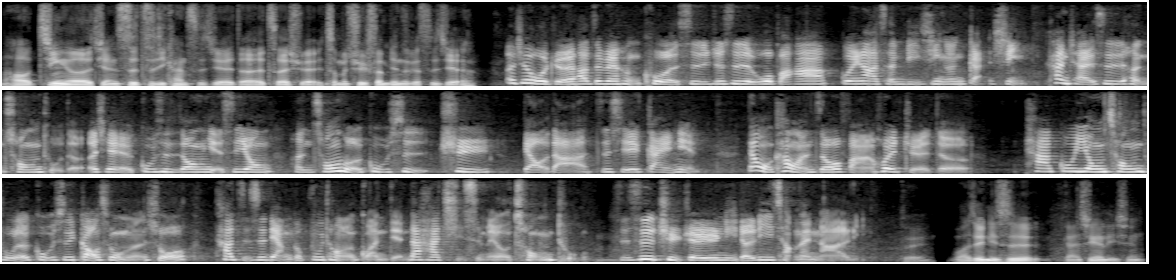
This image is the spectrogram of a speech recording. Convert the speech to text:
然后进而检视自己看世界的哲学，怎么去分辨这个世界。而且我觉得他这边很酷的是，就是我把它归纳成理性跟感性，看起来是很冲突的，而且故事中也是用很冲突的故事去表达这些概念。但我看完之后，反而会觉得他故意用冲突的故事告诉我们说，他只是两个不同的观点，但他其实没有冲突，只是取决于你的立场在哪里。对，我觉得你是感性的理性，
